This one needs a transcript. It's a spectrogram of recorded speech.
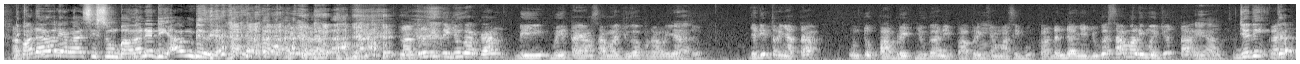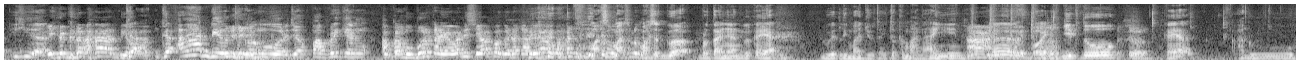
Nah, padahal yang ngasih sumbangannya diambil ya nah terus itu juga kan di berita yang sama juga pernah lihat Iya. tuh jadi ternyata untuk pabrik juga nih pabrik Hmm. yang masih buka dendanya juga sama 5 juta Iya. itu jadi Kan- gak iya. Iya gak adil. Gak, gak adil tukang bubur. Jauh pabrik yang tukang bubur karyawannya siapa? Gak ada karyawan. Mas mas maksud gua pertanyaan gua kayak duit 5 juta itu kemanain? Nah itu, itu. Boy, gitu. Betul. Kayak aduh.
